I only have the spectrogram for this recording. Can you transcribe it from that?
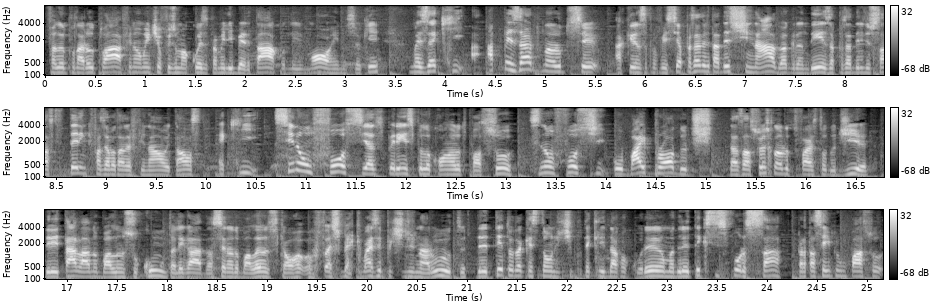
falando pro Naruto, ah, finalmente eu fiz uma coisa pra me libertar quando ele morre, não sei o que. Mas é que, apesar do Naruto ser a criança profecia, apesar dele estar destinado à grandeza, apesar dele e o Sasuke terem que fazer a batalha final e tal, é que se não fosse a experiência pelo qual o Naruto passou, se não fosse o byproduct das ações que o Naruto faz todo dia, dele estar lá no balanço Kun, tá ligado? A cena do balanço, que é o flashback mais repetido de Naruto, dele ter toda a questão de, tipo, ter que lidar com a Kurama, dele ter que se esforçar pra estar sempre um passo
